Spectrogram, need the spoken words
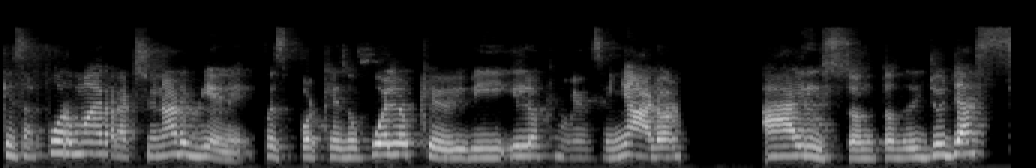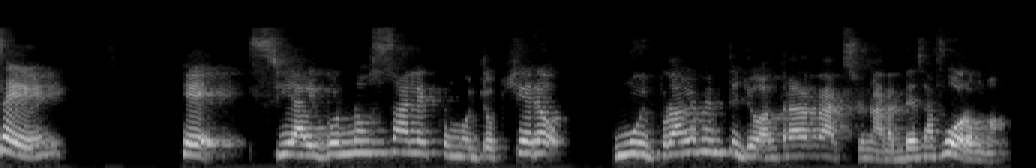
que esa forma de reaccionar viene, pues porque eso fue lo que viví y lo que me enseñaron. Ah, listo, entonces yo ya sé que si algo no sale como yo quiero, muy probablemente yo voy a entrar a reaccionar de esa forma.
